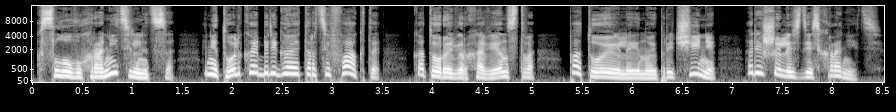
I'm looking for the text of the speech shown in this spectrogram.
К слову, хранительница не только оберегает артефакты, которые верховенство по той или иной причине решили здесь хранить.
